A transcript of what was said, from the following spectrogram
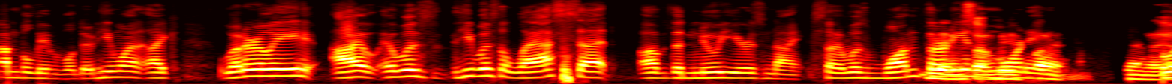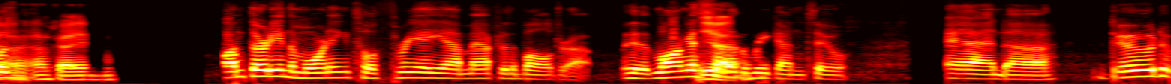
unbelievable, dude. He went like literally. I it was he was the last set of the New Year's night, so it was 1.30 Yeah, in so the morning. Yeah, It was- okay. 1.30 in the morning till 3 a.m. after the ball drop. The longest set of the weekend too. And uh, dude,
